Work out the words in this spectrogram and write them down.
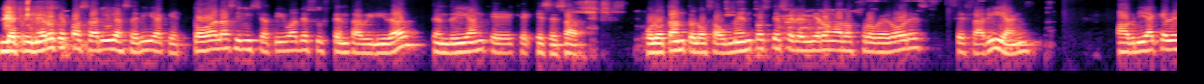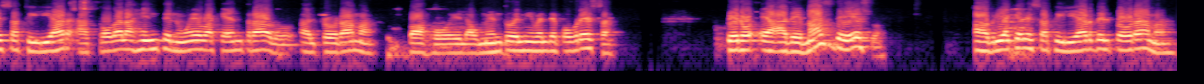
lo primero que pasaría sería que todas las iniciativas de sustentabilidad tendrían que, cesar. Por lo tanto, los aumentos que se le dieron a los proveedores cesarían. Habría que desafiliar a toda la gente nueva que ha entrado al programa bajo el aumento del nivel de pobreza. Pero eh, además de eso, habría que desafiliar del programa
